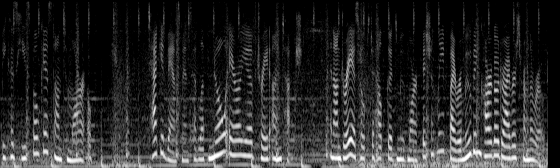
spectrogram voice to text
because he's focused on tomorrow. Tech advancements have left no area of trade untouched, and Andreas hopes to help goods move more efficiently by removing cargo drivers from the road.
